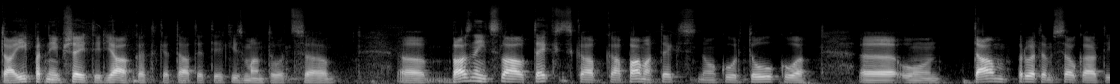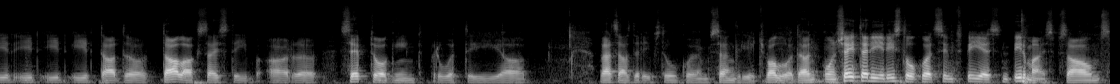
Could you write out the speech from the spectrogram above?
tā īpatnība šeit ir jā, kad, kad tā tiek izmantots baznīcas slāvu teksts kā, kā pamatteksts, no kur tulko, un tam, protams, savukārt ir, ir, ir, ir tāda tālāk saistība ar septogintu, proti vecās darības tulkojumu sengrieķu valodā. Un šeit arī ir iztulkots 151. psalms,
